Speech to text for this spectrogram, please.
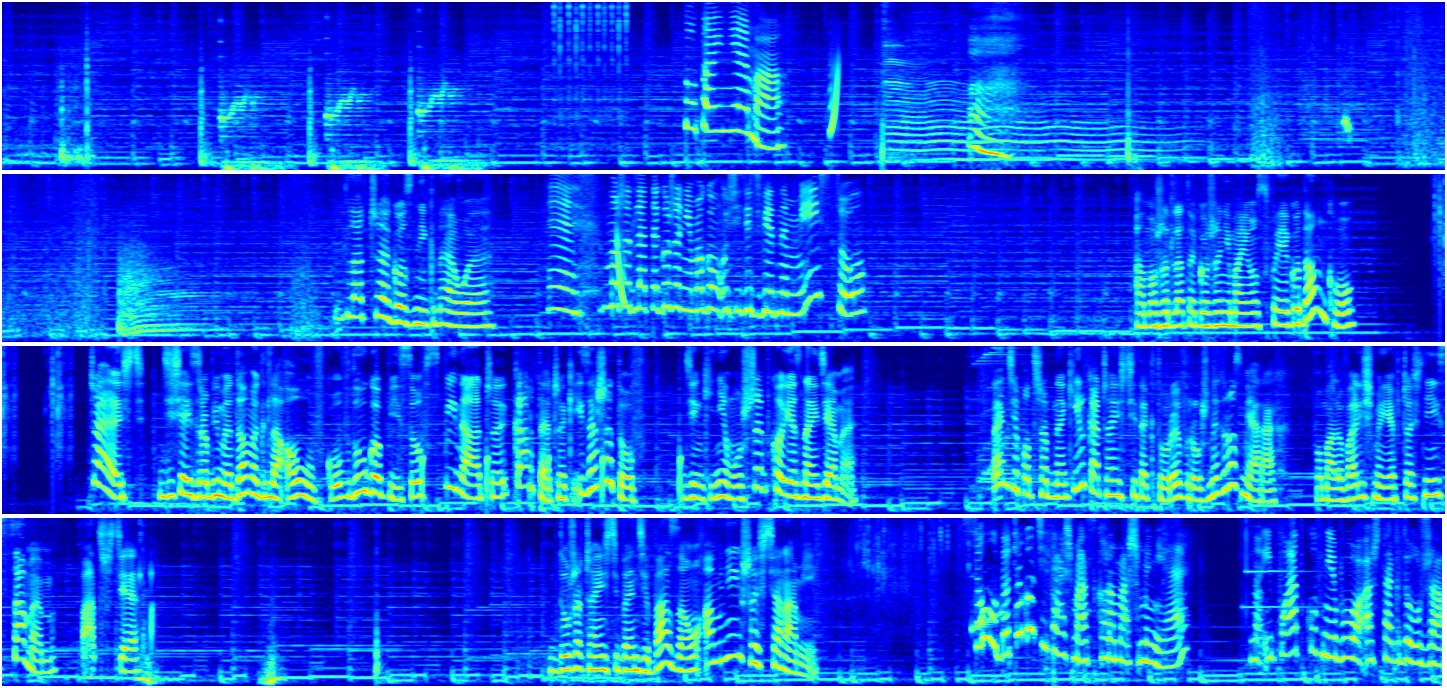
Tutaj nie ma. Dlaczego zniknęły? Ech, może dlatego, że nie mogą usiedzieć w jednym miejscu? A może dlatego, że nie mają swojego domku? Cześć! Dzisiaj zrobimy domek dla ołówków, długopisów, spinaczy, karteczek i zeszytów. Dzięki niemu szybko je znajdziemy. Będzie potrzebne kilka części tektury w różnych rozmiarach. Pomalowaliśmy je wcześniej z samym. Patrzcie! Duża część będzie bazą, a mniejsze ścianami. Su, do czego ci taśma, skoro masz mnie? No i płatków nie było aż tak dużo.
